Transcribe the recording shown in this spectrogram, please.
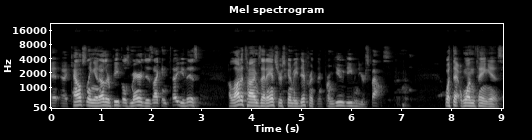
uh, counseling in other people's marriages, I can tell you this: a lot of times that answer is going to be different than from you to even to your spouse. What that one thing is.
